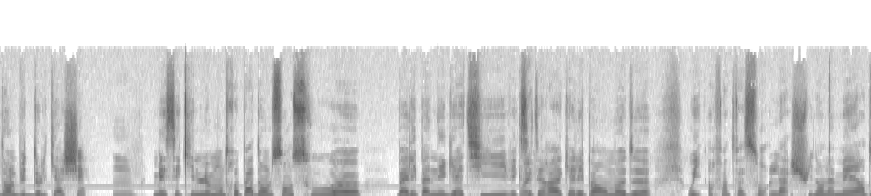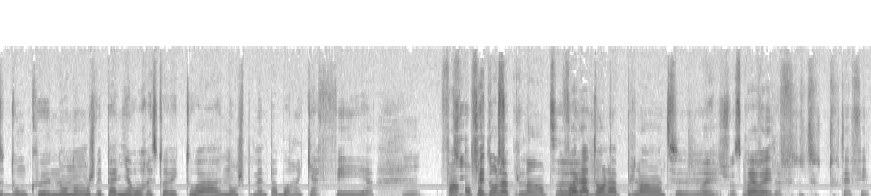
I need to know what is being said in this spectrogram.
dans le but de le cacher, mm. mais c'est qu'il ne le montre pas dans le sens où euh, bah, elle n'est pas négative, etc. Qu'elle n'est pas en mode euh, oui, enfin de toute façon, là je suis dans la merde, donc euh, non, non, je vais pas venir au resto avec toi, non, je peux même pas boire un café. Mm. Enfin, Qui- en qui est fait, dans la plainte. euh, voilà, dans la plainte. euh, Ouais, je vois ce que ouais, ouais, dire. tout, à fait.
